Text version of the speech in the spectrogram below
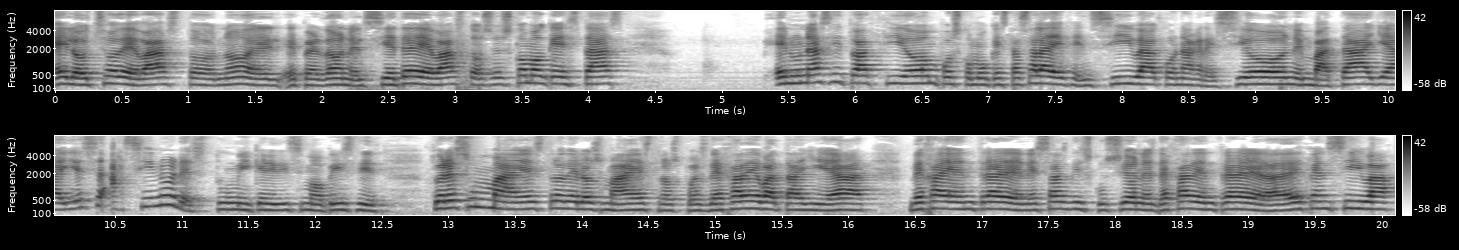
el 8 de bastos, ¿no? El, el, perdón, el 7 de bastos. Es como que estás en una situación, pues como que estás a la defensiva, con agresión, en batalla, y es así no eres tú, mi queridísimo Piscis. Tú eres un maestro de los maestros, pues deja de batallar, deja de entrar en esas discusiones, deja de entrar en la defensiva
